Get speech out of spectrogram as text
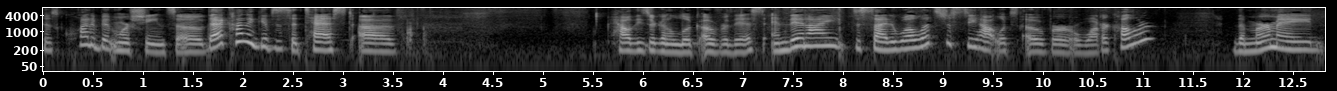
has quite a bit more sheen. So that kind of gives us a test of how these are going to look over this. And then I decided, well, let's just see how it looks over watercolor, the Mermaid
